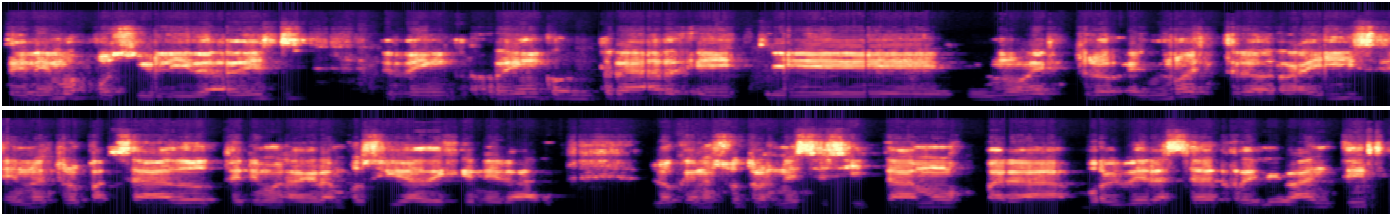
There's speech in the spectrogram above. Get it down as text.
tenemos posibilidades de reencontrar este, nuestro, en nuestra raíz, en nuestro pasado, tenemos la gran posibilidad de generar lo que nosotros necesitamos para volver a ser relevantes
